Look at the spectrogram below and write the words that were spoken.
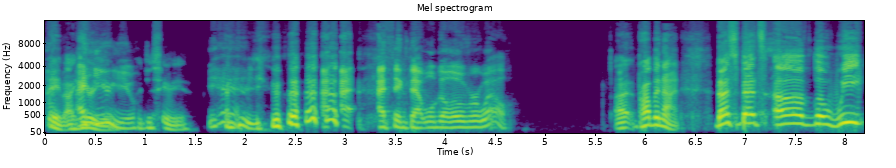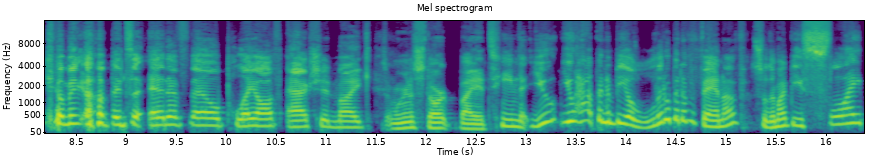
babe, I hear, hear you. you. I just hear you. Yeah, I, hear you. I, I, think that will go over well. Uh, probably not. Best bets of the week coming up into NFL playoff action, Mike. So we're going to start by a team that you you happen to be a little bit of a fan of, so there might be slight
